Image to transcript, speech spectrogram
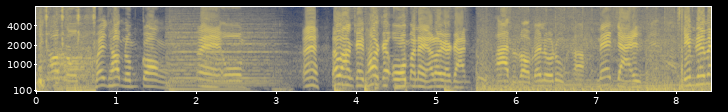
ไม่ชอบนม ไม่ชอบนมกล่องแหมโอมเอ๊ะระหว่างไก่ทอดกับโอมอันไหนอร่อยกว่ากันพลาดรอบได้รู้ดูค่ะ แน่ใจชิมได้ไหม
